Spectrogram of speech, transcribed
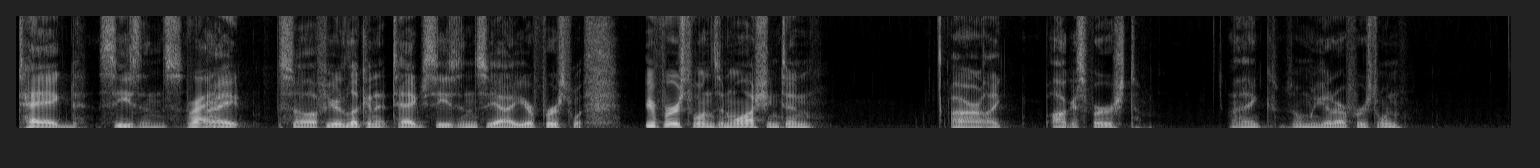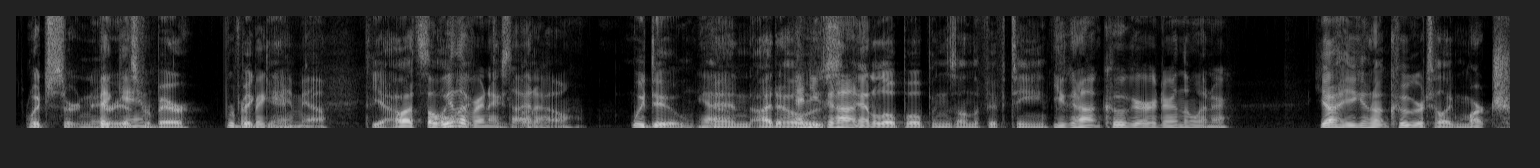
tagged seasons, Right. right? So if you're looking at tagged seasons, yeah, your first one, your first ones in Washington are like August 1st, I think, is when we get our first one. Which certain areas game. for bear for, For big, big game. game, yeah. Yeah, that's But we live I right next to. Idaho. We do, Yeah. and Idaho's And you could hunt- antelope opens on the 15th. You can hunt cougar during the winter. Yeah, you can hunt cougar till like March.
